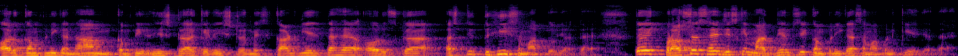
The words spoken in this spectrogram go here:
और कंपनी का नाम, कंपनी रजिस्ट्रार के रजिस्टर में से काट दिया जाता है और उसका अस्तित्व ही समाप्त हो जाता है। तो एक प्रोसेस है जिसके माध्यम से कंपनी का समापन किया जाता है।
